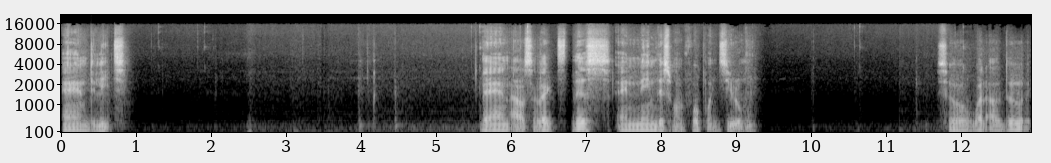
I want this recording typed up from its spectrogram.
and delete. Then I'll select this and name this one 4.0. So what I'll do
